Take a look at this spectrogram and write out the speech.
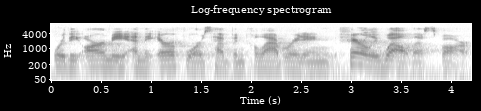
where the Army and the Air Force have been collaborating fairly well thus far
